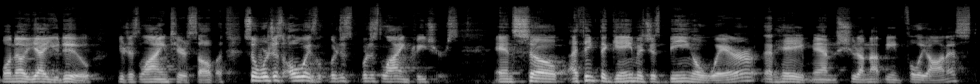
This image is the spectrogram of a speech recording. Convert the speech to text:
Well, no, yeah, you do. You're just lying to yourself. So we're just always we're just we're just lying creatures. And so I think the game is just being aware that hey, man, shoot, I'm not being fully honest,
